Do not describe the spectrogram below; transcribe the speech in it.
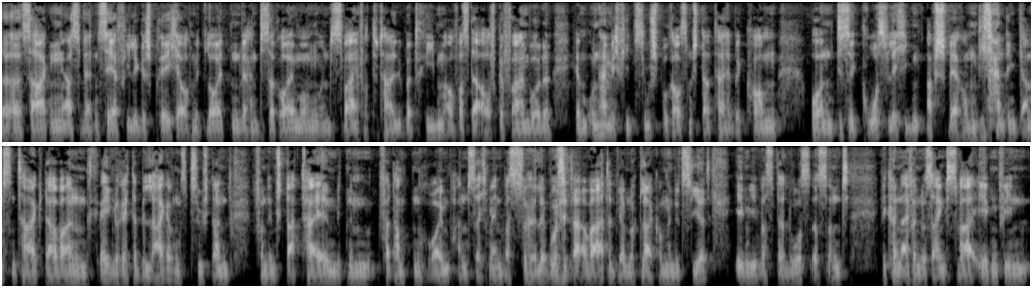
äh, sagen. Also wir hatten sehr viele Gespräche auch mit Leuten während dieser Räumung und es war einfach total übertrieben, auch was da aufgefallen wurde. Wir haben unheimlich viel Zuspruch aus dem Stadtteil bekommen und diese großflächigen Absperrungen, die dann den ganzen Tag da waren und regelrechter Belagerungszustand von dem Stadtteil mit einem verdammten Räumpanzer. Ich meine, was zur Hölle wurde da erwartet? Wir haben doch klar kommuniziert, irgendwie was da los ist. Und wir können einfach nur sagen, das war irgendwie ein,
